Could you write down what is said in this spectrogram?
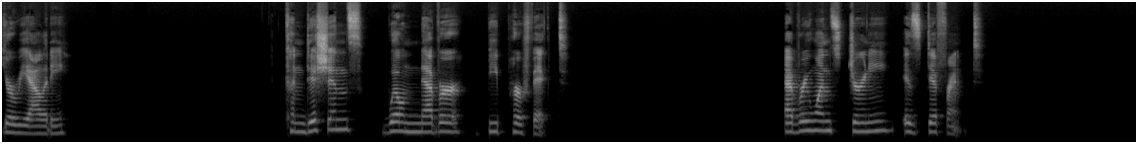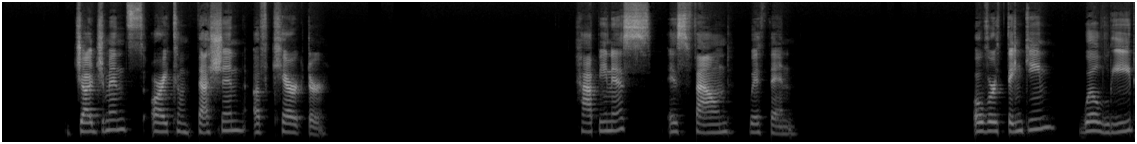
your reality. Conditions will never be perfect. Everyone's journey is different. Judgments are a confession of character. Happiness is found within. Overthinking will lead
